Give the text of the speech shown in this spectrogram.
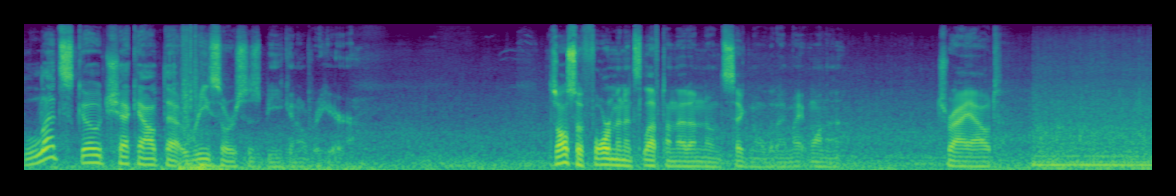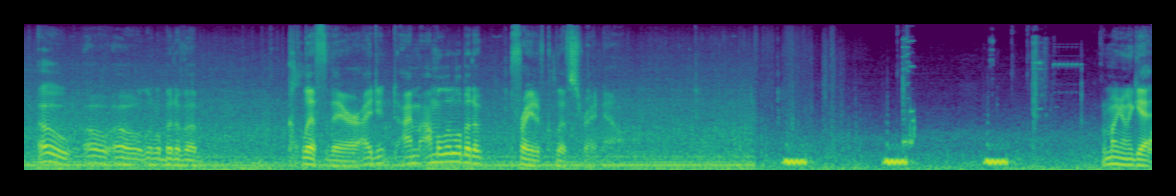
Let's go check out that resources beacon over here. There's also four minutes left on that unknown signal that I might want to try out. Oh, oh, oh, a little bit of a cliff there. I didn't. I'm. I'm a little bit afraid of cliffs right now. What am I gonna get?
